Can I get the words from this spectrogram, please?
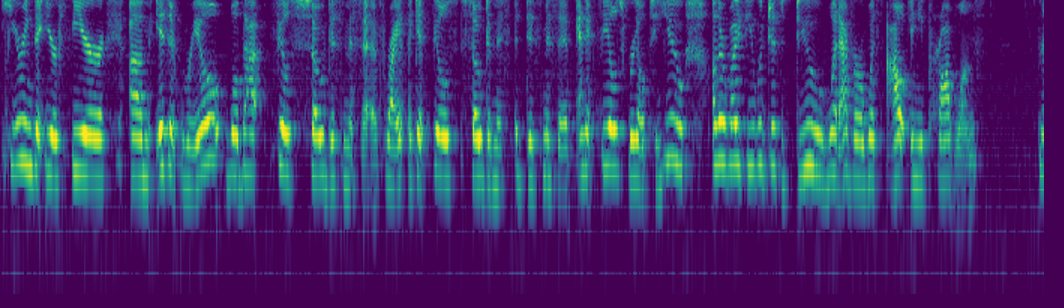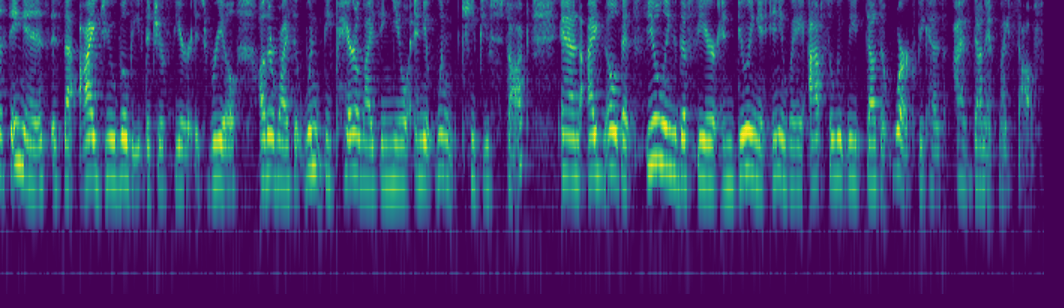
hearing that your fear um, isn't real, well, that feels so dismissive, right? Like it feels so dismiss- dismissive and it feels real to you. Otherwise, you would just do whatever without any problems. The thing is is that i do believe that your fear is real. Otherwise it wouldn't be paralyzing you and it wouldn't keep you stuck. And i know that feeling the fear and doing it anyway absolutely doesn't work because i've done it myself.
